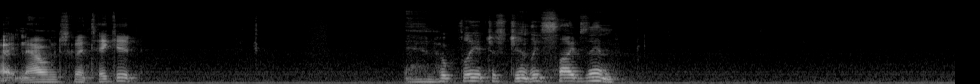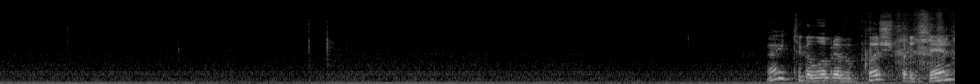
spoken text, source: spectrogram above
Alright, now I'm just going to take it and hopefully it just gently slides in. Alright, took a little bit of a push, but it's in.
